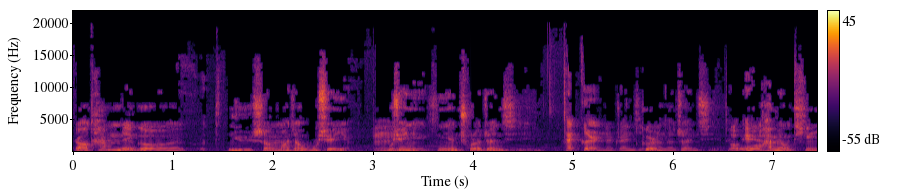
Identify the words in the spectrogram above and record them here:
然后他们那个女生嘛叫吴雪颖，嗯。吴雪颖今年出了专辑，她个人的专辑，个人的专辑，对我还没有听，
